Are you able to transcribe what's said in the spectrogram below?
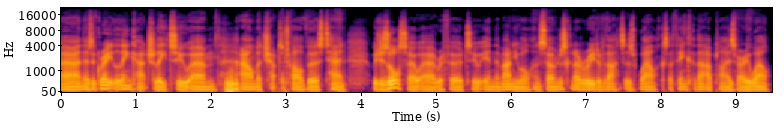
Uh, and there's a great link actually to um, Alma chapter 12, verse 10, which is also uh, referred to in the manual. And so I'm just going to read of that as well, because I think that that applies very well.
